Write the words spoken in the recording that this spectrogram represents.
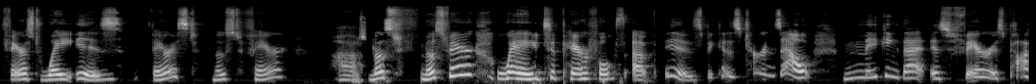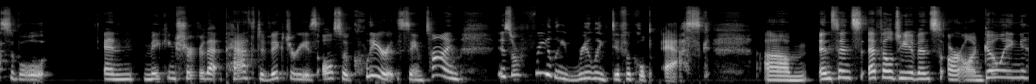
fairest way is fairest most fair uh, Most most most fair way to pair folks up is because turns out making that as fair as possible and making sure that path to victory is also clear at the same time is a really really difficult ask. Um, and since FLG events are ongoing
